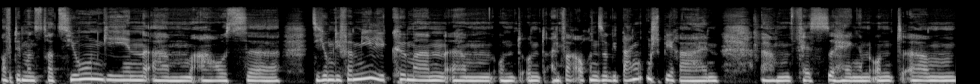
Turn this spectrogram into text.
auf Demonstrationen gehen, ähm, aus äh, sich um die Familie kümmern ähm, und, und einfach auch in so Gedankenspiralen ähm, festzuhängen. Und ähm,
